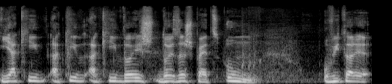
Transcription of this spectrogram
E há aqui, aqui, aqui dois, dois aspectos. Um, o Vitória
